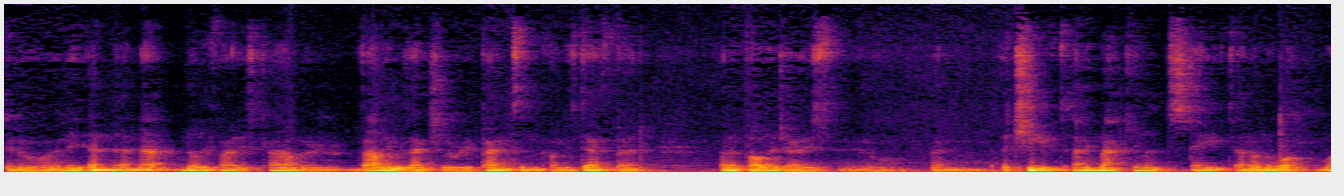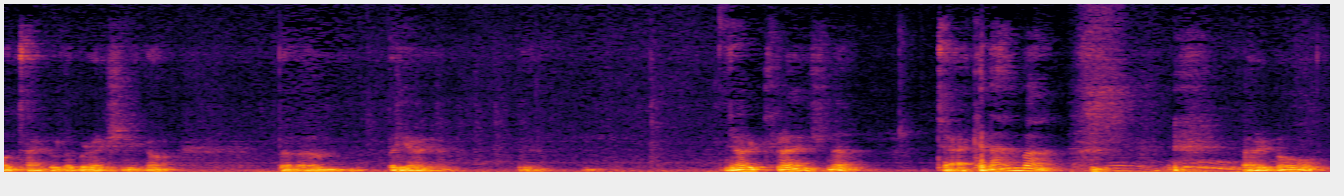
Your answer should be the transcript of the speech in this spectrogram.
You know, and, he, and and that nullified his karma. And Vali was actually repentant on his deathbed and apologized. You know, and achieved an immaculate state. I don't know what, what type of liberation he got, but um, but yeah, yeah, yeah. Hare Krishna, Takadamba, very bold.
